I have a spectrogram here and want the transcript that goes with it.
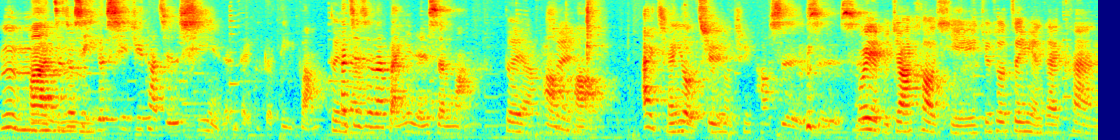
嗯啊，这就是一个戏剧，它其实吸引人的一个地方。对、啊，它就是在反映人生嘛。对呀、啊，好好。爱情很有趣，很有趣，是是是。我也比较好奇，就说真源在看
